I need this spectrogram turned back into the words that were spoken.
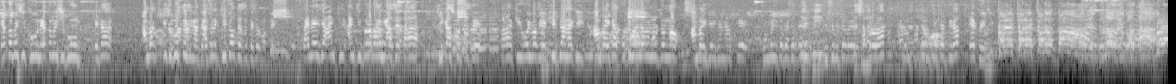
এত বেশি খুন, এত বেশি গুম, এটা আমরা কিছু বুঝতেছি না যে আসলে কি চলতেছে দেশের মধ্যে। তাইলে এই যে আইন আইন শৃঙ্খলা বাহিনী আছে, তারা কি কাজ করতেছে, তারা কি ওইভাবে অ্যাক্টিভ না নাকি? আমরা এটা প্রতিবাদ জানানোর জন্য আমরা এই যে এখানে আজকে সম্মিলিত বেসরকারি বিশ্ববিদ্যালয়ের ছাত্ররা এবং সাধারণ শিক্ষার্থীরা এক হয়েছি চলে চলে জনতা করে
